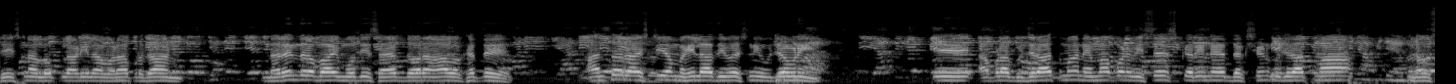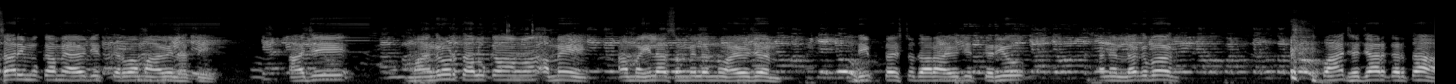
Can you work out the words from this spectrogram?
દેશના લોકલાડીલા વડાપ્રધાન નરેન્દ્રભાઈ મોદી સાહેબ દ્વારા આ વખતે આંતરરાષ્ટ્રીય મહિલા દિવસની ઉજવણી એ આપણા ગુજરાતમાં ને એમાં પણ વિશેષ કરીને દક્ષિણ ગુજરાતમાં નવસારી મુકામે આયોજિત કરવામાં આવેલ હતી. આજે માંગરોળ તાલુકામાં અમે આ મહિલા સંમેલનનું આયોજન દીપ ટ્રસ્ટ દ્વારા આયોજિત કર્યું અને લગભગ પાંચ હજાર કરતાં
